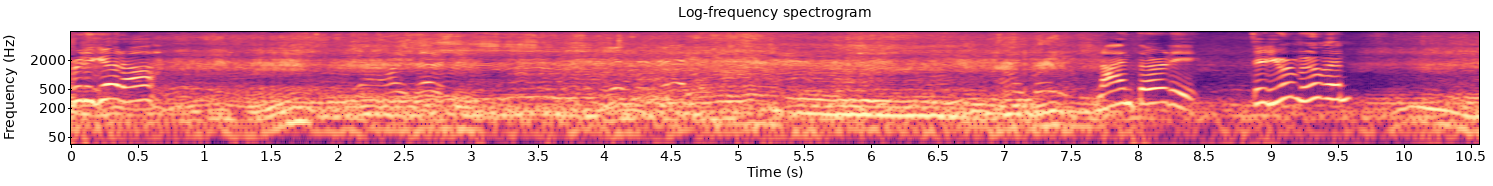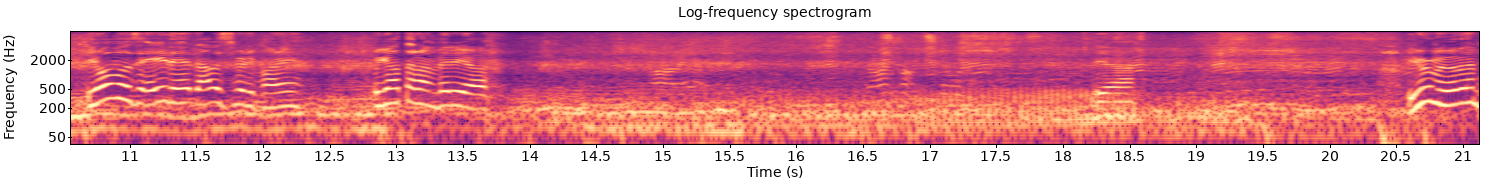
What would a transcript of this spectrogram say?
Pretty good, huh? Yeah, I like better. You get 10 minutes? 9:30. Dude, you were moving. You almost ate it. That was pretty funny. We got that on video. Yeah. You were moving.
